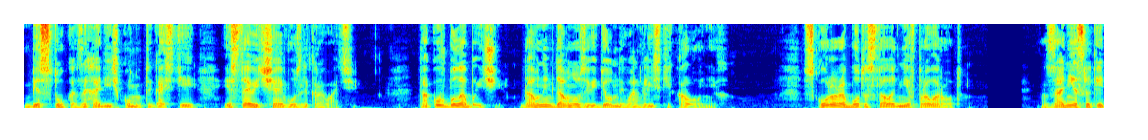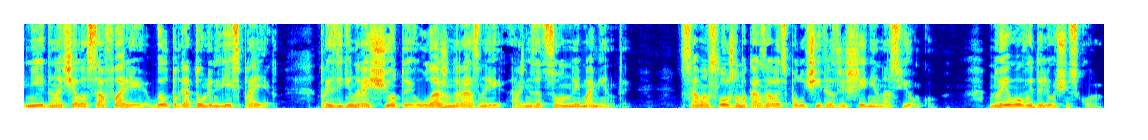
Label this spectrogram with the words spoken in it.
без стука заходить в комнаты гостей и ставить чай возле кровати. Таков был обычай, давным-давно заведенный в английских колониях. Скоро работа стала не в проворот. За несколько дней до начала сафари был подготовлен весь проект, произведены расчеты, улажены разные организационные моменты. Самым сложным оказалось получить разрешение на съемку, но его выдали очень скоро.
